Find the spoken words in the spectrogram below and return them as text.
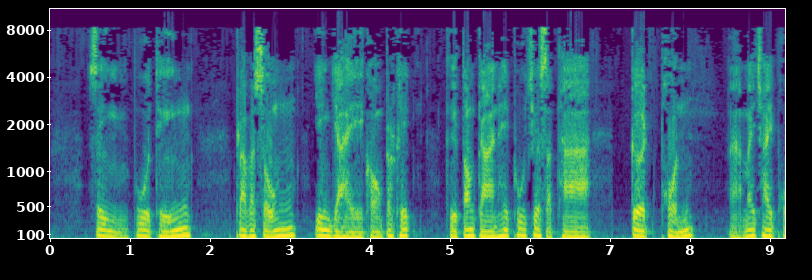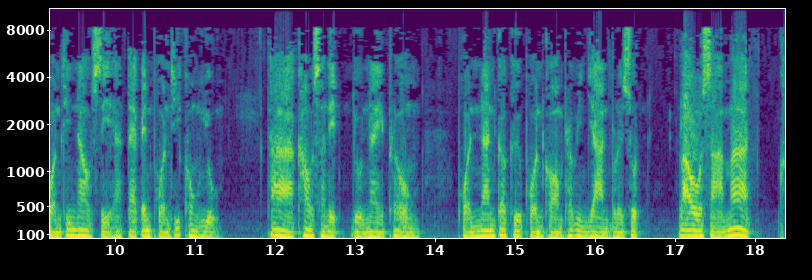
16 ซึ่งพูดถึงพระประสงค์ยิ่งใหญ่ของพระคริสต์คือต้องการให้ผู้เชื่อศรัทธาเกิดผลไม่ใช่ผลที่เน่าเสีย แต่เป็นผลที่คงอยู่ ถ้าเข้าสนิทอยู่ในพระองค์ ผลนั้นก็คือผลของพระวิญญาณบริสุทธิ์ เราสามารถข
